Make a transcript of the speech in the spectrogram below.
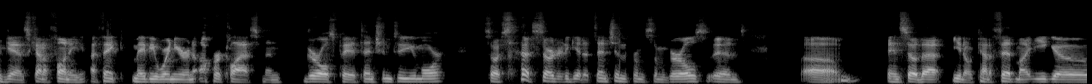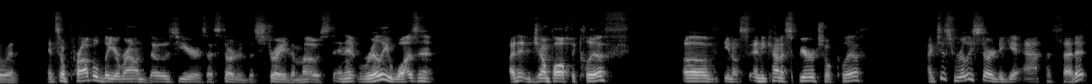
again, it's kind of funny. I think maybe when you're an upperclassman, girls pay attention to you more. So I started to get attention from some girls, and um, and so that you know kind of fed my ego and and so probably around those years, I started to stray the most. And it really wasn't, I didn't jump off the cliff of, you know, any kind of spiritual cliff. I just really started to get apathetic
